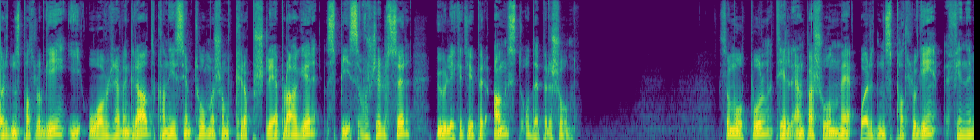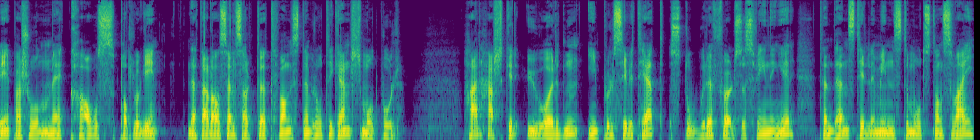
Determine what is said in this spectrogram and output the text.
Ordenspatologi i overdreven grad kan gi symptomer som kroppslige plager, spiseforstyrrelser, ulike typer angst og depresjon. Som motpol til en person med ordenspatologi finner vi personen med kaospatologi. Dette er da selvsagt tvangsnevrotikerens motpol. Her hersker uorden, impulsivitet, store følelsessvingninger, tendens til minste motstands vei,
